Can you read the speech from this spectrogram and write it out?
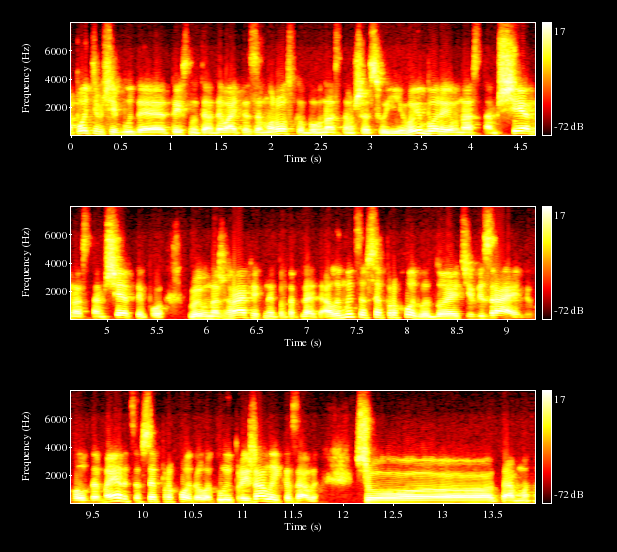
А потім ще й буде тиснути: а давайте заморозку, бо в нас там ще свої вибори. В нас там ще в нас там ще. Типу, ви в наш графік не потрапляєте. Але ми це все проходили. До речі, в Ізраїлі Голда Меєр це все проходило. Коли приїжджали і казали, що там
